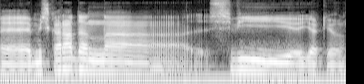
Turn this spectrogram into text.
Е, Міська рада на свій, як його,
